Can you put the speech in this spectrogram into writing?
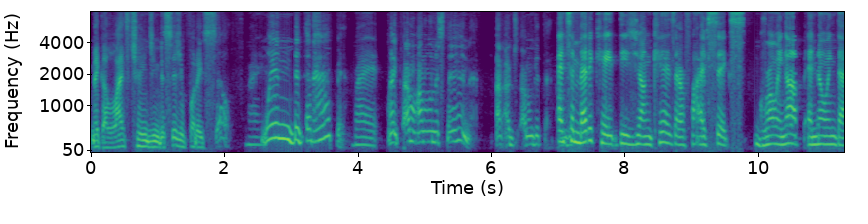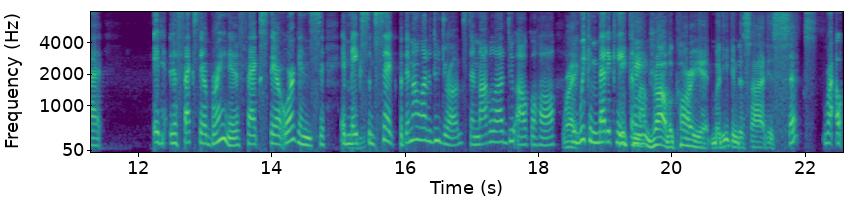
make a life-changing decision for themselves? Right. When did that happen? right. Like I don't I don't understand that. I I, I don't get that. I And to medicate these young kids that are five, six, growing up and knowing that it, it affects their brain, it affects their organs, it makes mm-hmm. them sick, but they're not allowed to do drugs. They're not allowed to do alcohol. Right. We can he medicate them can't up. drive a car yet, but he can decide his sex. Right, oh,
